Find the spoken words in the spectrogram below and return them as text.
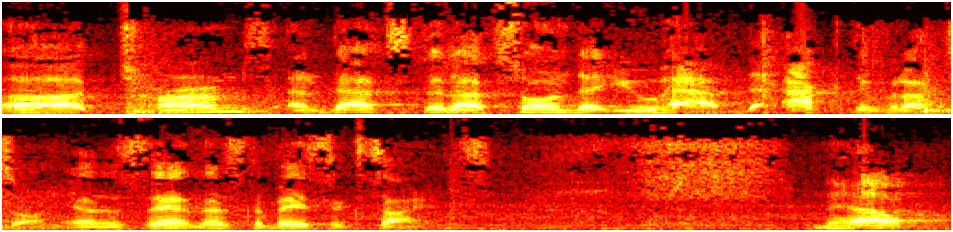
uh, terms, and that's the ratzon that you have, the active ratzon. You understand? That's the basic science. Now,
